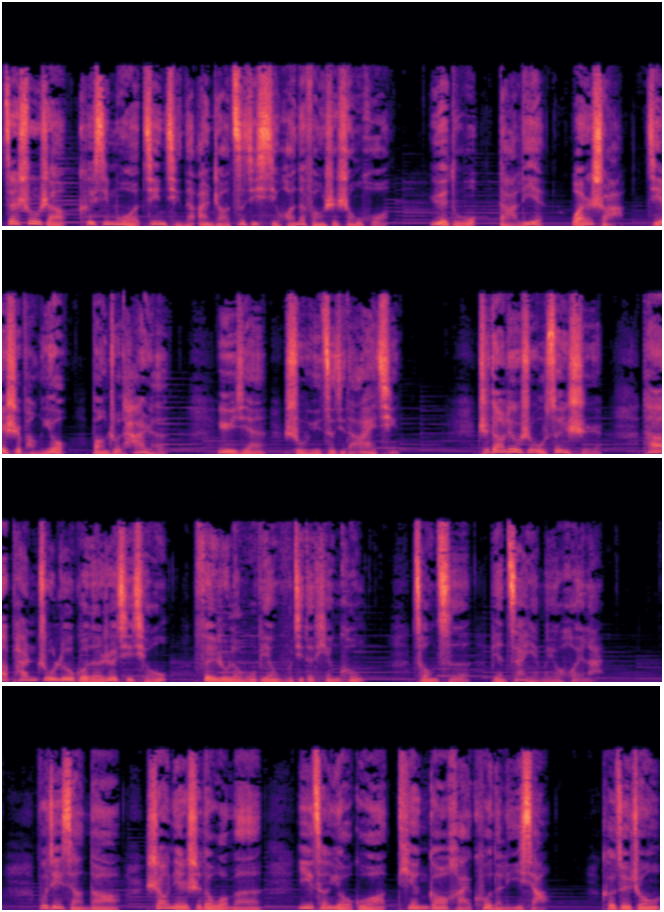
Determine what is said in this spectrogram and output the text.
在树上，科西莫尽情地按照自己喜欢的方式生活：阅读、打猎、玩耍、结识朋友、帮助他人，遇见属于自己的爱情。直到六十五岁时，他攀住路过的热气球，飞入了无边无际的天空，从此便再也没有回来。不禁想到，少年时的我们亦曾有过天高海阔的理想，可最终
